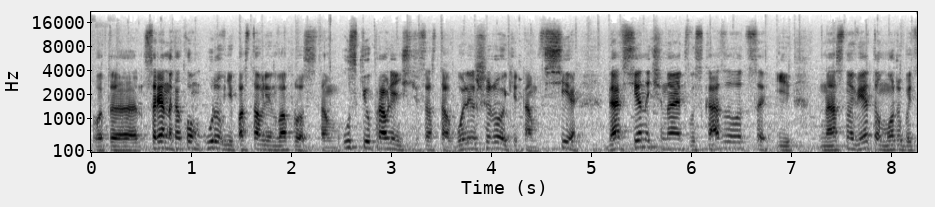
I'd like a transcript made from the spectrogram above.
вот э, смотря на каком уровне поставлен вопрос, там узкий управленческий состав, более широкий, там все, да, все начинают высказываться, и на основе этого может быть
